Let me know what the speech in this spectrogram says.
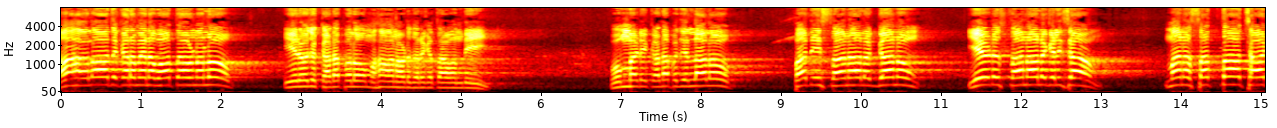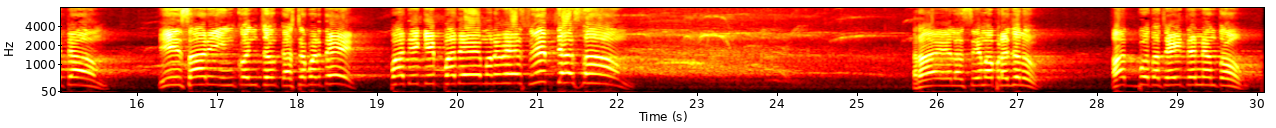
ఆహ్లాదకరమైన వాతావరణంలో ఈరోజు కడపలో మహానాడు జరుగుతూ ఉంది. ఉమ్మడి కడప జిల్లాలో పది స్థానాలకు గాను ఏడు స్థానాలు గెలిచాం. మన సత్తా చాటాం. ఈసారి ఇంకొంచెం కష్టపడితే పదికి పదే మనమే స్వీప్ చేస్తాం. రాయలసీమ ప్రజలు అద్భుత చైతన్యంతో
